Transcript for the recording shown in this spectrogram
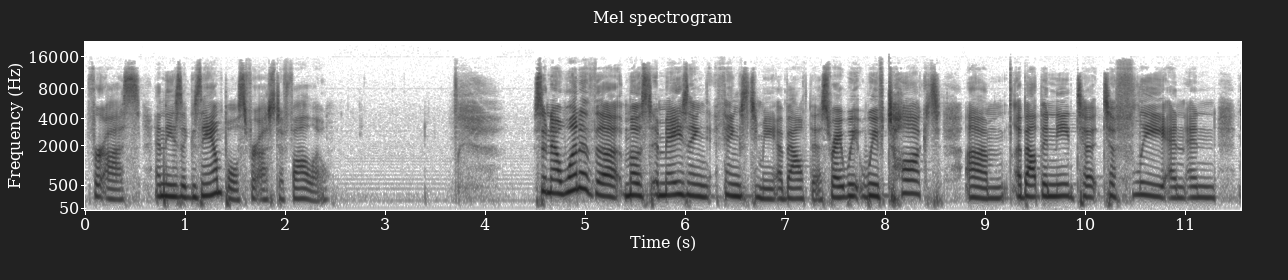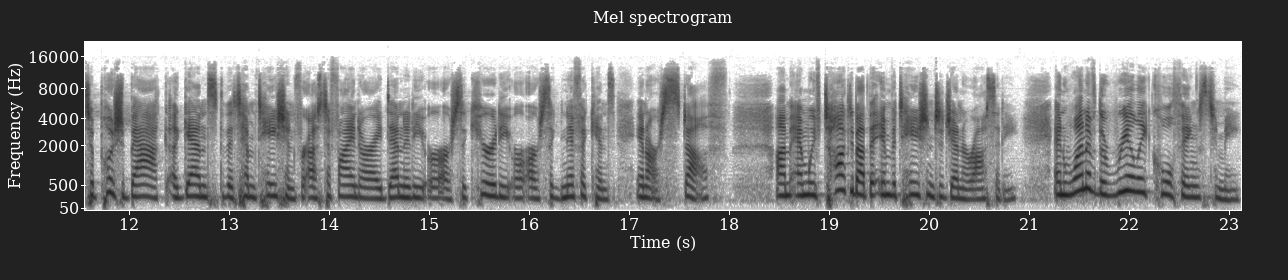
for us and these examples for us to follow. So, now one of the most amazing things to me about this, right? We, we've talked um, about the need to, to flee and, and to push back against the temptation for us to find our identity or our security or our significance in our stuff. Um, and we've talked about the invitation to generosity. And one of the really cool things to me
